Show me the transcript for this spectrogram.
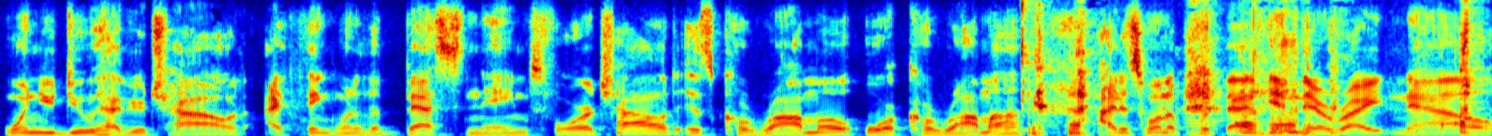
when you do have your child, I think one of the best names for a child is Karamo or Karama. I just want to put that uh-huh. in there right now.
